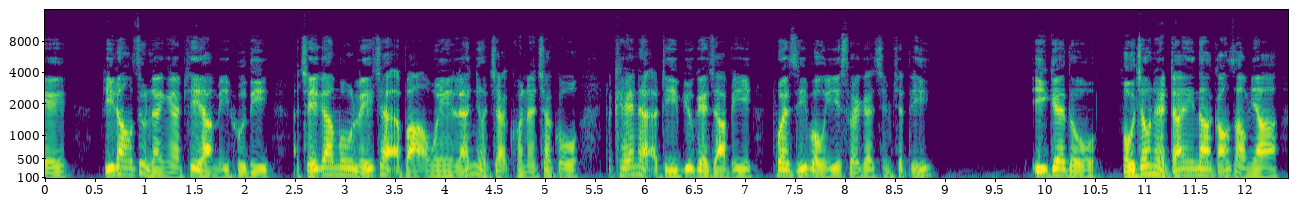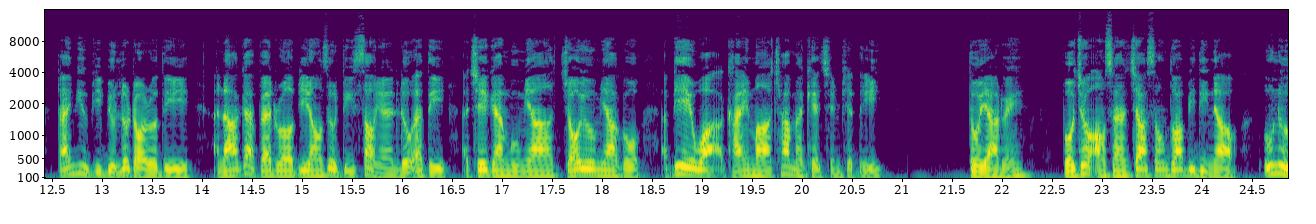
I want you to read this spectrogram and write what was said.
4ပြည်ထောင်စုနိုင်ငံဖြစ်ရမည်ဟုသည့်အခြေခံမူ၄ချက်အပါအဝင်လမ်းညွှန်ချက်9ချက်ကိုတခဲနက်အတည်ပြုခဲ့ကြပြီးဖွဲ့စည်းပုံရေးဆွဲခဲ့ခြင်းဖြစ်သည်ဤကဲ့သို့ ဗိုလ်ချုပ်နှင့်တိုင်းရင်းသားခေါင်းဆောင်များတိုင်းပြည်ပြည်ပြလွှတ်တော်တို့သည်အနာဂတ်ဖက်ဒရယ်ပြည်ထောင်စုတည်ဆောက်ရန်လိုအပ်သည့်အခြေခံမူများကြောရိုးများကိုအပြည့်အဝအခိုင်အမာချမှတ်ခဲ့ခြင်းဖြစ်သည်တို့ရာတွင်ဗိုလ်ချုပ်အောင်ဆန်းကြာဆုံးသွားပြီးသည့်နောက်ဥနု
